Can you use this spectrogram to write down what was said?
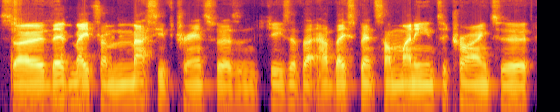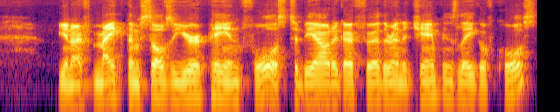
So they've made some massive transfers, and geez, have they, have they spent some money into trying to, you know, make themselves a European force to be able to go further in the Champions League, of course.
